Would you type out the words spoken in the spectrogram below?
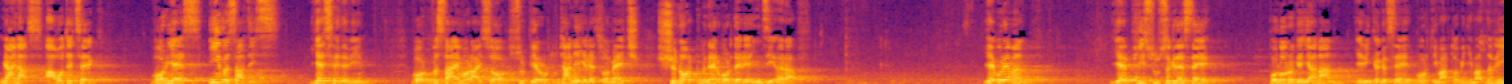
Միայն աս, աղոթեցեք, որ ես իմ ըսածից ես հետևիմ, որ վստահ եմ, որ այսօր Սուրբ Երորդության եկեղեցու մեջ շնորհք մներ, որ դերը ինձի ըրավ։ Եվ ուրեմն, երբ Հիսուսը գտեսե բոլորը գյանան եւ ինքը գսե որդի մարդով իդի մատնվի,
